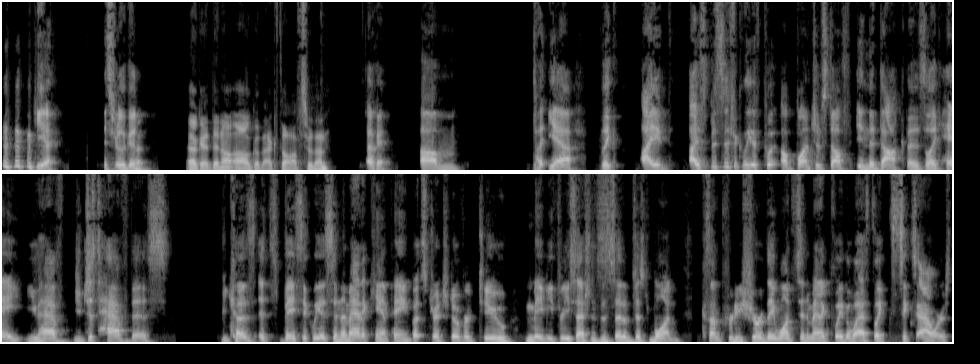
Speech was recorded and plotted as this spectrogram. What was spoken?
yeah, it's really good. Okay, then I'll, I'll go back to the officer then. Okay. Um but yeah, like I I specifically have put a bunch of stuff in the doc that is like, hey, you have you just have this because it's basically a cinematic campaign but stretched over two, maybe three sessions instead of just one. Because I'm pretty sure they want cinematic play to last like six hours.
